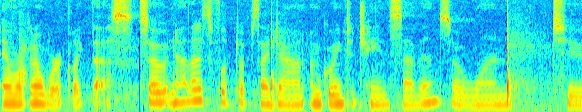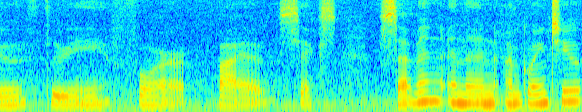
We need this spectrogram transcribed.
and we're going to work like this. So now that it's flipped upside down, I'm going to chain seven. So one, two, three, four, five, six, seven. And then I'm going to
